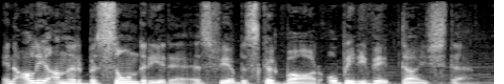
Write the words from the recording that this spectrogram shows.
En al die ander besonderhede is vir jou beskikbaar op hierdie webtuiste.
